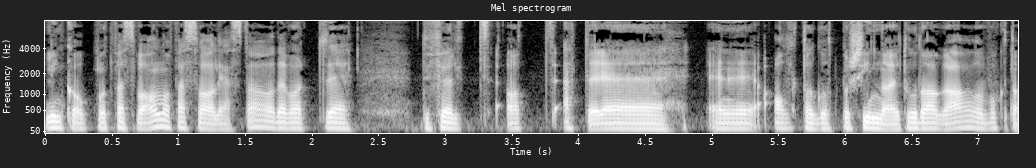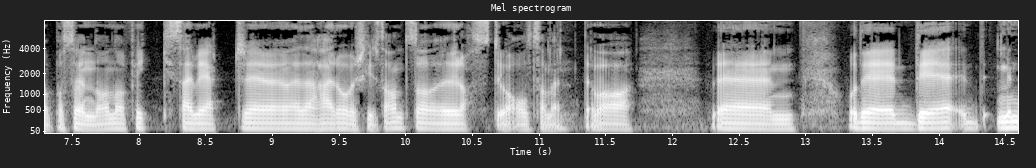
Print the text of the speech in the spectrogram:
linka opp mot festivalen og festivalgjester. og det ble du følte at etter eh, alt har gått på skinner i to dager, og våkna på søndagen og fikk servert eh, det her overskriftene, så rast jo alt sammen. Det var og det, det, men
